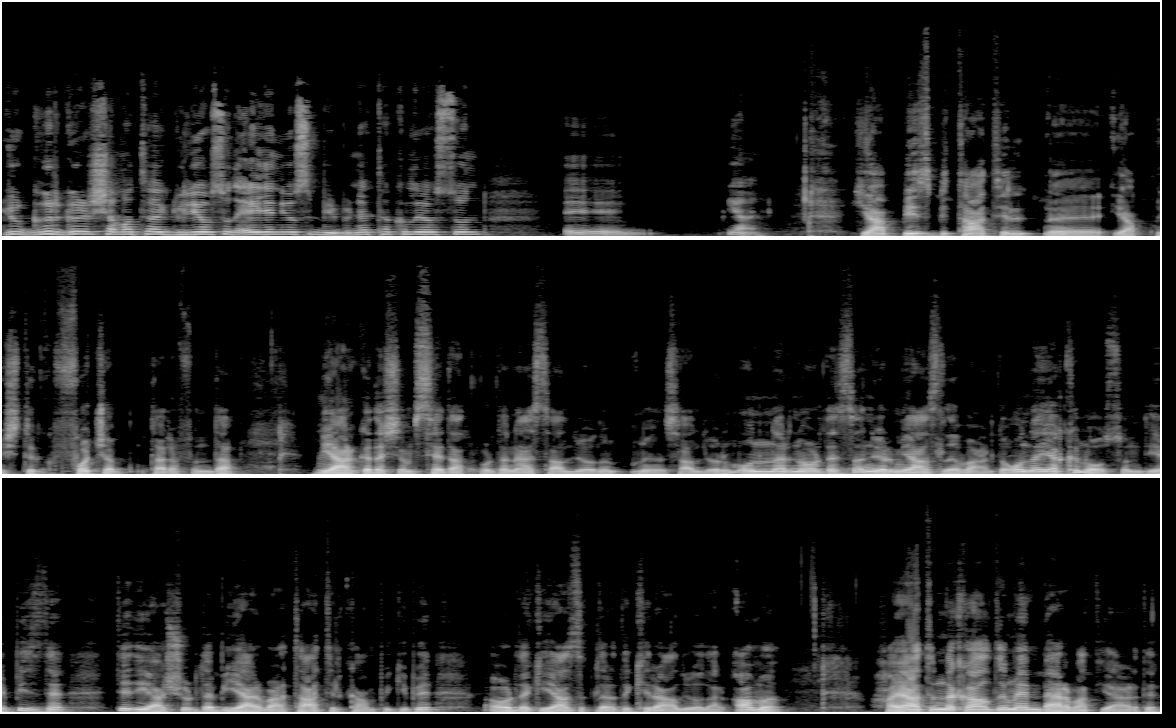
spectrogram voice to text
gır gır, şamata gülüyorsun, eğleniyorsun, birbirine takılıyorsun. E, yani Ya biz bir tatil e, yapmıştık Foça tarafında. Bir arkadaşım Sedat buradan el sallıyorum, e, sallıyorum. Onların orada sanıyorum yazlığı vardı. Ona yakın olsun diye biz de dedi ya şurada bir yer var tatil kampı gibi. Oradaki yazlıkları da kiralıyorlar. Ama hayatımda kaldığım en berbat yerdi.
